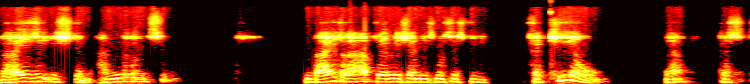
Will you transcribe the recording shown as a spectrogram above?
weise ich dem anderen zu. Ein weiterer Abwehrmechanismus ist die Verkehrung, ja, das,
